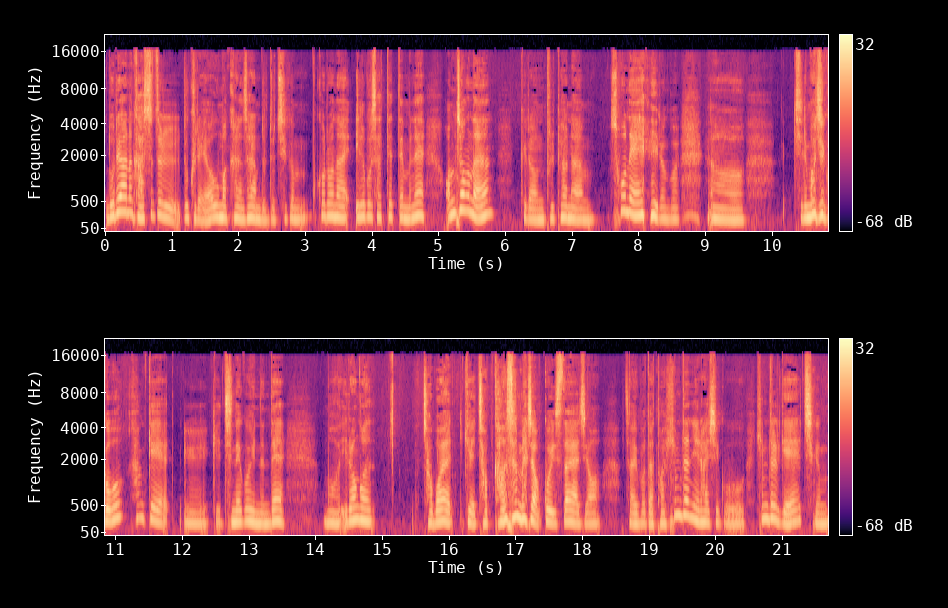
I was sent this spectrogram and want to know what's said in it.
노래하는 가수들도 그래요. 음악하는 사람들도 지금 코로나19 사태 때문에 엄청난 그런 불편함, 손해 이런 걸, 어, 짊어지고 함께 이렇게 지내고 있는데 뭐 이런 건 접어야, 이렇게 접, 가슴에 접고 있어야죠. 저희보다 더 힘든 일 하시고 힘들게 지금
